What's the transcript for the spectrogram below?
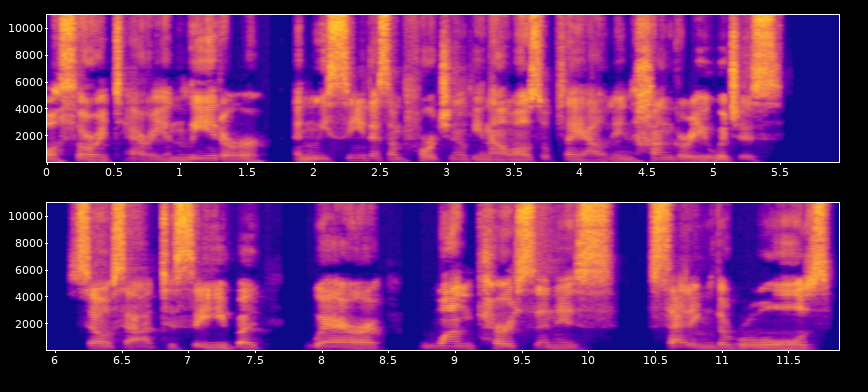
authoritarian leader. And we see this unfortunately now also play out in Hungary, which is so sad to see, but where one person is setting the rules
